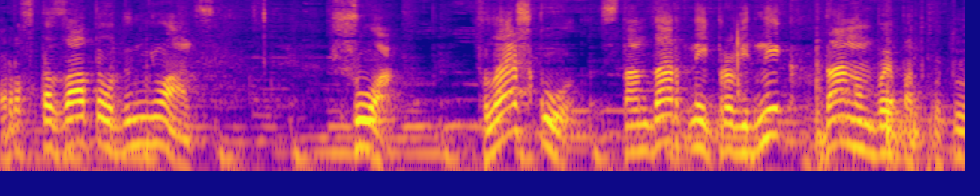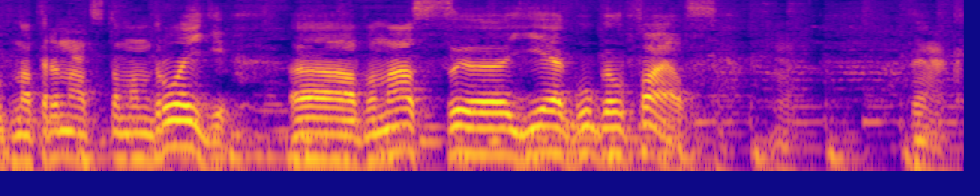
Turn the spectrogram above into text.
розказати один нюанс. Що флешку, стандартний провідник, в даному випадку тут на 13-му андроїді, е, в нас е, є Google Files. Так.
